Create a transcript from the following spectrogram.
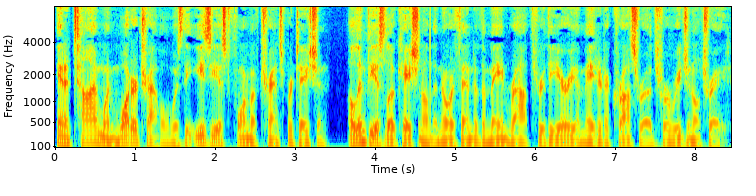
In a time when water travel was the easiest form of transportation, Olympia's location on the north end of the main route through the area made it a crossroads for regional trade.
